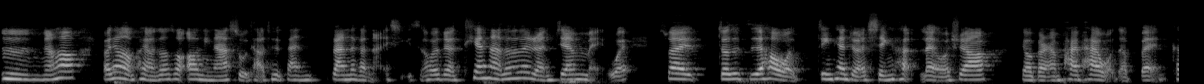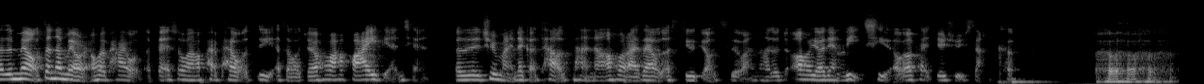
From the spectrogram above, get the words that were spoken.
嗯，然后有一天我的朋友就说：“哦，你拿薯条去沾沾那个奶昔吃。”我就觉得天哪，真的是人间美味。所以就是之后我今天觉得心很累，我需要有个人拍拍我的背，可是没有，真的没有人会拍我的背，所以我要拍拍我自己的时候，我觉得花花一点钱，就是去买那个套餐，然后后来在我的 studio 吃完，然后就觉得哦有点力气了，我又可以继续上课。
